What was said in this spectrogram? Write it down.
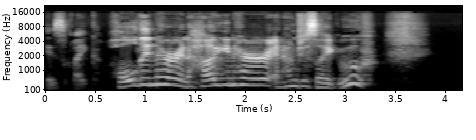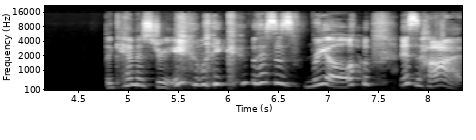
is like holding her and hugging her and I'm just like, "Ooh, the chemistry. like this is real. This is hot."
